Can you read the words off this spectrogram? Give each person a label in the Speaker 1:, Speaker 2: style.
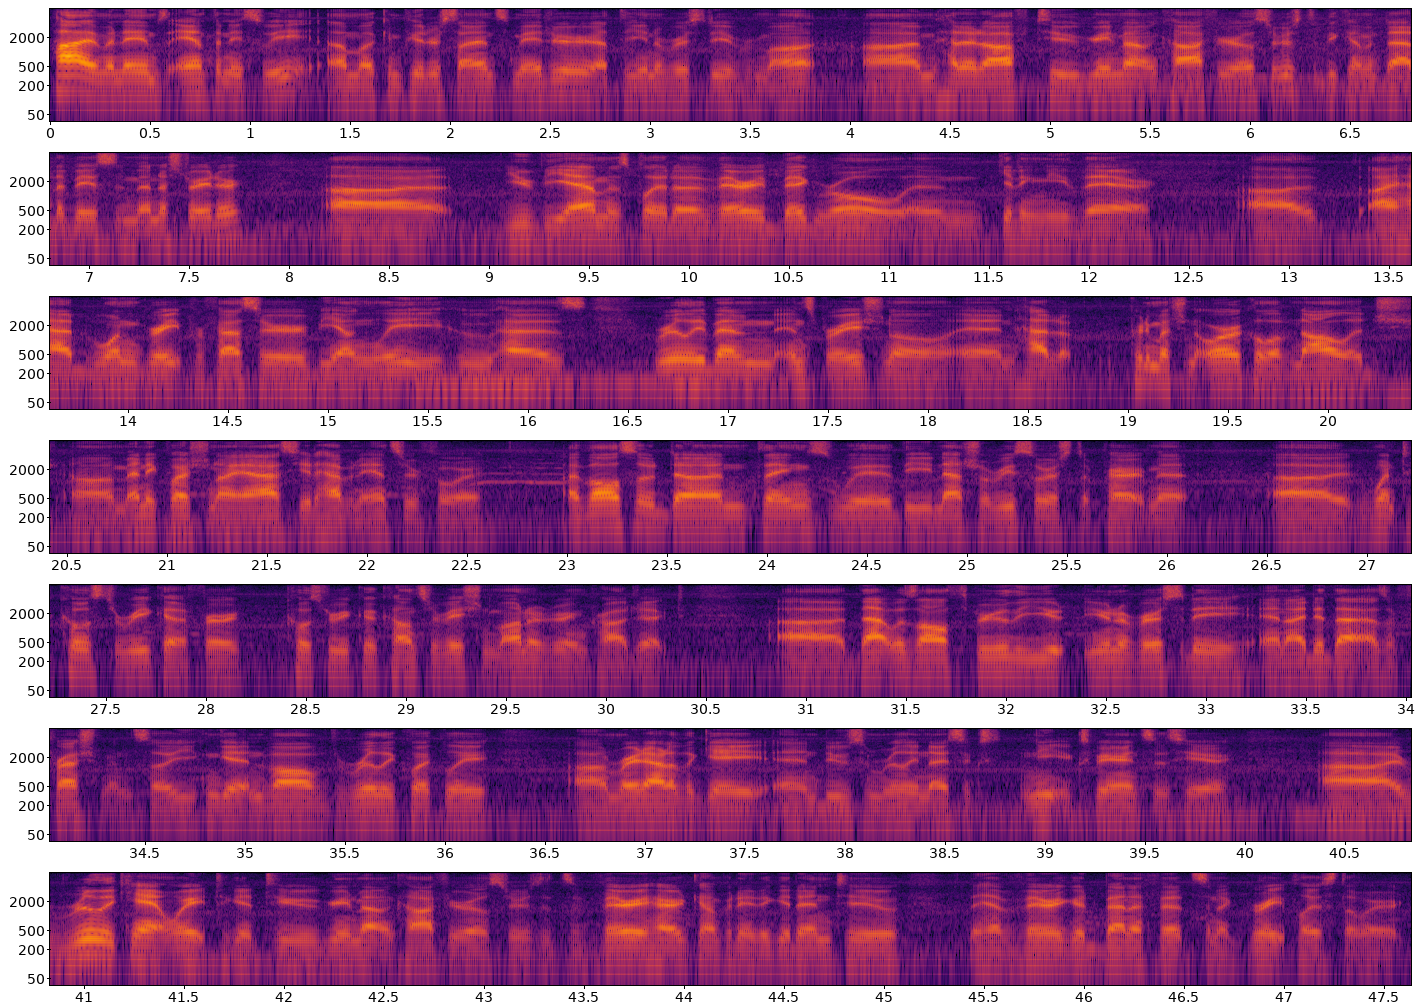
Speaker 1: Hi, my name's Anthony Sweet. I'm a computer science major at the University of Vermont. I'm headed off to Green Mountain Coffee Roasters to become a database administrator. Uh, UVM has played a very big role in getting me there. Uh, I had one great professor, Byung Lee, who has really been inspirational and had pretty much an oracle of knowledge. Um, any question I asked, he'd have an answer for. I've also done things with the Natural Resource Department uh, went to Costa Rica for Costa Rica Conservation Monitoring Project. Uh, that was all through the U university and I did that as a freshman. So you can get involved really quickly um, right out of the gate and do some really nice, ex neat experiences here. Uh, I really can't wait to get to Green Mountain Coffee Roasters. It's a very hard company to get into. They have very good benefits and a great place to work.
